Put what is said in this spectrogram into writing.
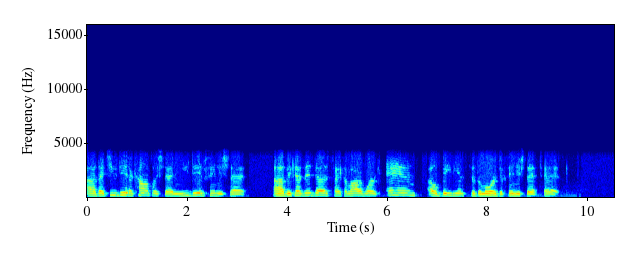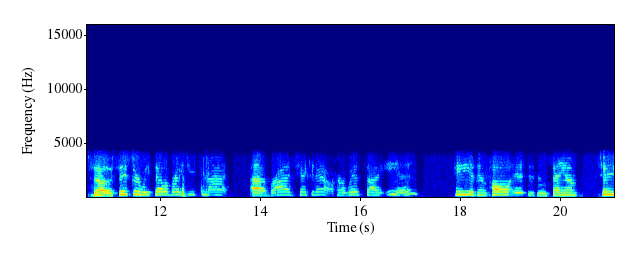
uh, that you did accomplish that and you did finish that uh, because it does take a lot of work and obedience to the Lord to finish that task. So, sister, we celebrate you tonight. Uh, bride, check it out. Her website is P is in Paul, S is in Sam, two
